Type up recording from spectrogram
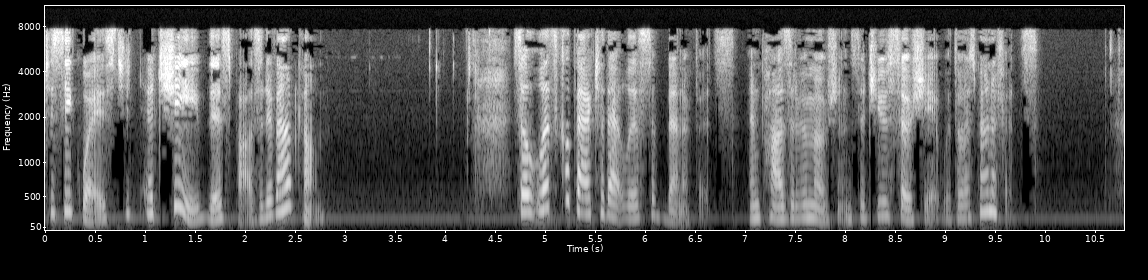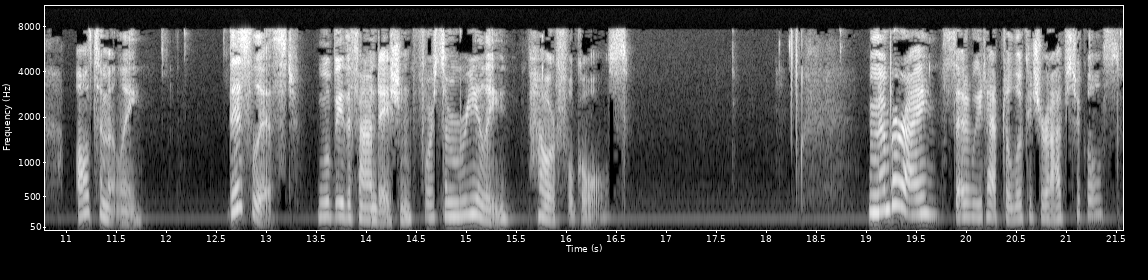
to seek ways to achieve this positive outcome. So let's go back to that list of benefits and positive emotions that you associate with those benefits. Ultimately, this list will be the foundation for some really powerful goals. Remember I said we'd have to look at your obstacles?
